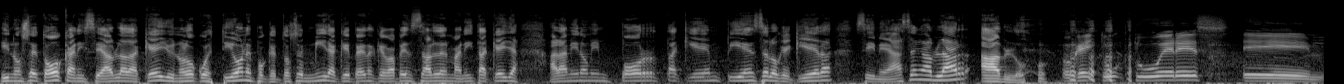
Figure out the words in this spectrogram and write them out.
y no se toca ni se habla de aquello y no lo cuestiones porque entonces mira qué pena que va a pensar la hermanita aquella. Ahora a mí no me importa quién piense lo que quiera. Si me hacen hablar, hablo. Ok, tú, tú eres... Eh,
